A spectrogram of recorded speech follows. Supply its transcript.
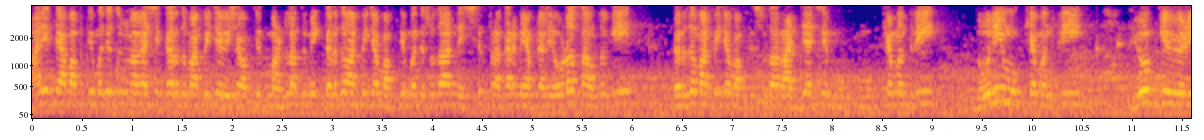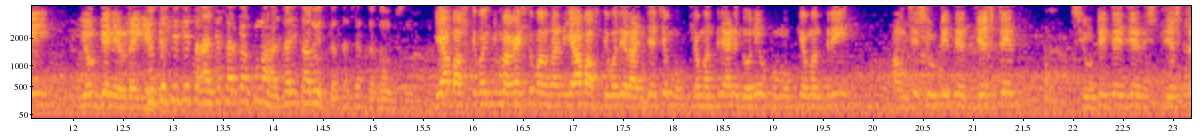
आणि त्या बाबतीमध्ये तुम्ही मागाशी कर्जमाफीच्या विषयाबाबतीत म्हटला तुम्ही कर्जमाफीच्या बाबतीमध्ये सुद्धा निश्चित प्रकारे मी आपल्याला एवढं सांगतो की कर्जमाफीच्या बाबतीत सुद्धा राज्याचे मु- मुख्यमंत्री दोन्ही मुख्यमंत्री योग्य वेळी योग्य निर्णय घेतील. राज्य सरकारकडून हालचाली चालू आहेत का? तशा या बाबतीमध्ये मी मागाशी तुम्हाला सांगितलं या बाबतीमध्ये राज्याचे मुख्यमंत्री आणि दोन्ही उपमुख्यमंत्री आमचे शेवटी ते ज्येष्ठ आहेत शेवटी ते जे ज्येष्ठ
